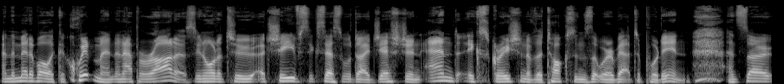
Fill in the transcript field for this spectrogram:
and the metabolic equipment and apparatus in order to achieve successful digestion and excretion of the toxins that we're about to put in. And so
